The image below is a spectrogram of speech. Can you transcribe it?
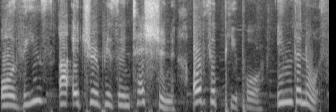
All these are a representation of the people in the north.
